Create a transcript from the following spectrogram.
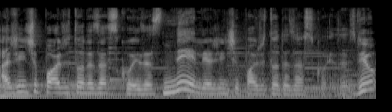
a gente pode todas as coisas, nele a gente pode todas as coisas, viu?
